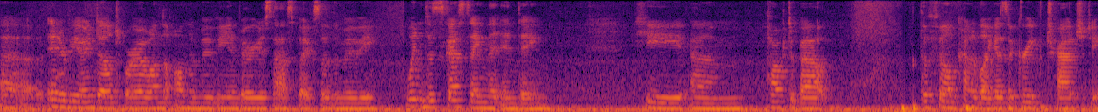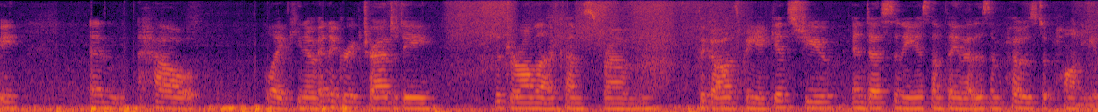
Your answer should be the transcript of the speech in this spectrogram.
uh, interviewing Del Toro on the on the movie and various aspects of the movie, when discussing the ending, he um, talked about the film kind of like as a Greek tragedy and how, like, you know, in a Greek tragedy, the drama comes from the gods being against you, and destiny is something that is imposed upon you.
